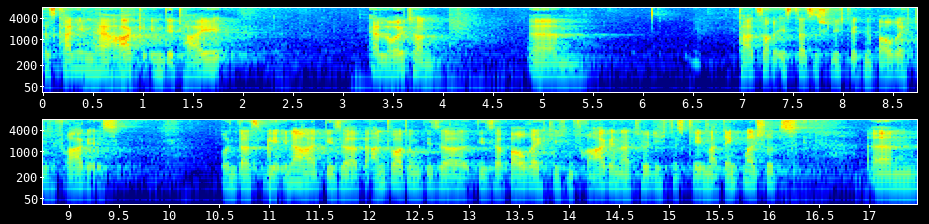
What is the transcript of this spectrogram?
das kann Ihnen Herr Haag im Detail erläutern. Ähm, Tatsache ist, dass es schlichtweg eine baurechtliche Frage ist und dass wir innerhalb dieser Beantwortung dieser, dieser baurechtlichen Frage natürlich das Thema Denkmalschutz ähm,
